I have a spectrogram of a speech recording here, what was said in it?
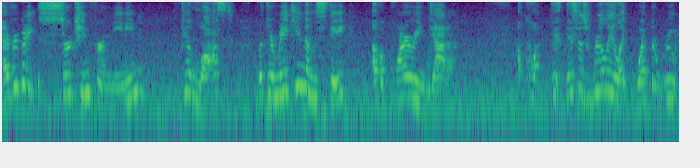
everybody is searching for meaning, feel lost, but they're making the mistake of acquiring data. This is really like what the root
